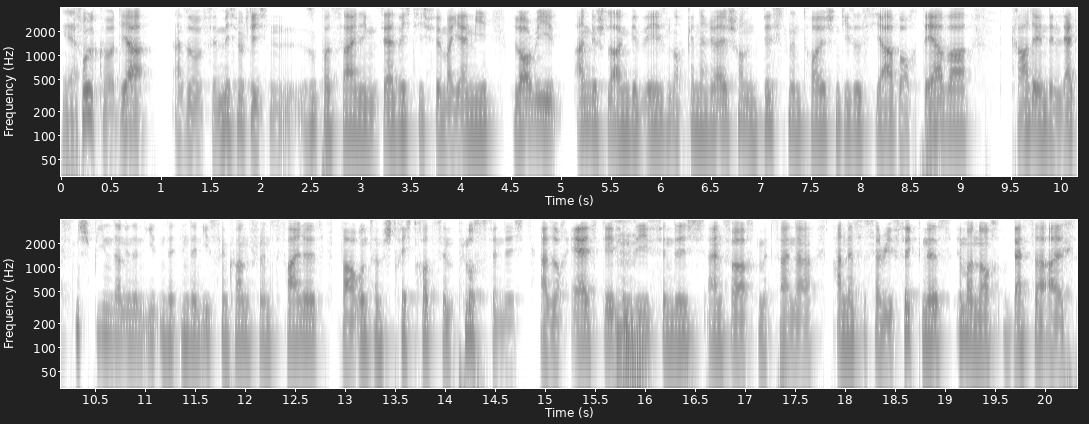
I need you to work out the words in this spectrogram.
ja. Full Court, ja. Also für mich wirklich ein super Signing, sehr wichtig für Miami. Laurie angeschlagen gewesen, auch generell schon ein bisschen enttäuschend dieses Jahr, aber auch der war gerade in den letzten Spielen dann in den, in den Eastern Conference Finals, war unterm Strich trotzdem Plus, finde ich. Also auch er ist defensiv, mhm. finde ich, einfach mit seiner unnecessary Thickness immer noch besser als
